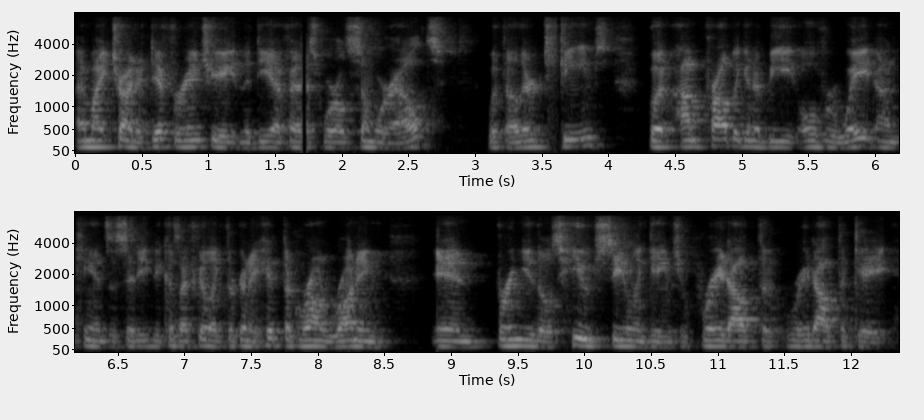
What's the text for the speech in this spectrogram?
I might try to differentiate in the DFS world somewhere else with other teams, but I'm probably going to be overweight on Kansas City because I feel like they're going to hit the ground running and bring you those huge ceiling games right out the right out the gate.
